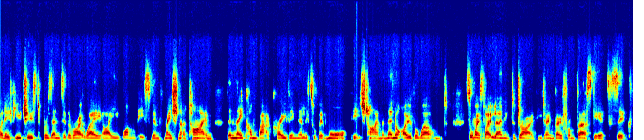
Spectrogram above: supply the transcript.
but if you choose to present it the right way, i.e., one piece of information at a time, then they come back craving a little bit more each time, and they're not overwhelmed it's almost like learning to drive. You don't go from first gear to sixth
